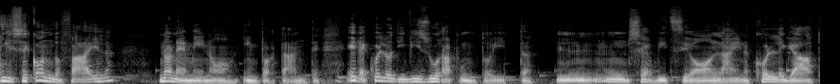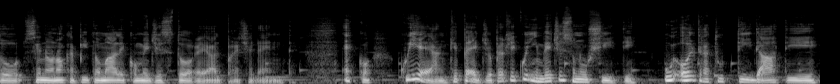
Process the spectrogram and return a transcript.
il secondo file non è meno importante ed è quello di visura.it, un servizio online collegato, se non ho capito male, come gestore al precedente. Ecco, qui è anche peggio perché qui invece sono usciti oltre a tutti i dati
